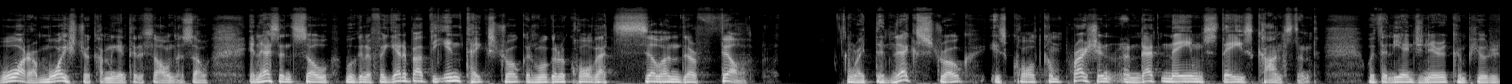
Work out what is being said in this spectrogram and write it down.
water, moisture coming into the cylinder. So, in essence, so we're going to forget about the intake stroke and we're going to call that cylinder fill. Right, the next stroke is called compression, and that name stays constant. Within the engineering computer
